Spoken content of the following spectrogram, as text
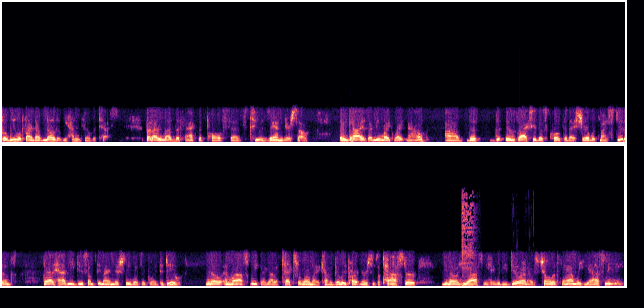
But we will find out, no, that we haven't failed the test. But I love the fact that Paul says to examine yourself. And guys, I mean, like right now, uh, this it was actually this quote that I share with my students that had me do something I initially wasn't going to do. You know, and last week I got a text from one of my accountability partners who's a pastor. You know, he asked me, "Hey, what are you doing?" I was chilling with family. He asked me,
